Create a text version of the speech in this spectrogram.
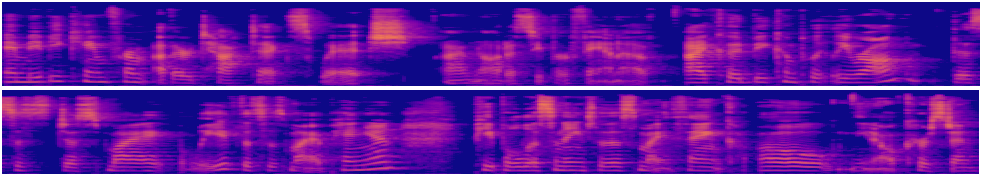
and maybe came from other tactics, which I'm not a super fan of. I could be completely wrong. This is just my belief. This is my opinion. People listening to this might think, oh, you know, Kirsten,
